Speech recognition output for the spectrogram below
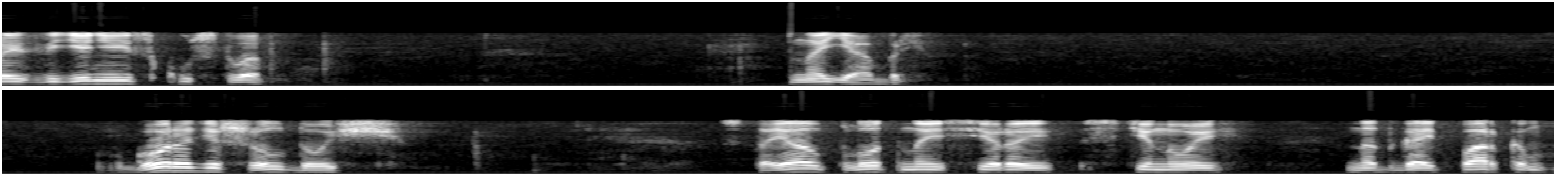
произведение искусства. Ноябрь. В городе шел дождь. Стоял плотной серой стеной над гайд-парком.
